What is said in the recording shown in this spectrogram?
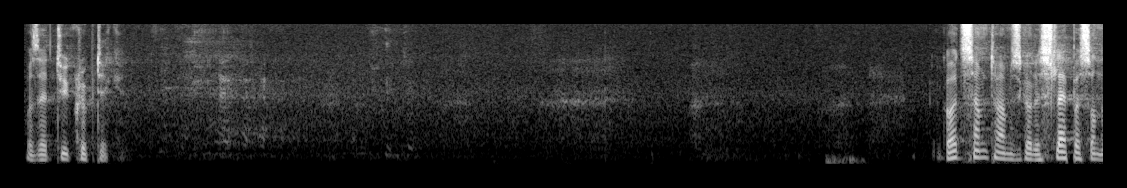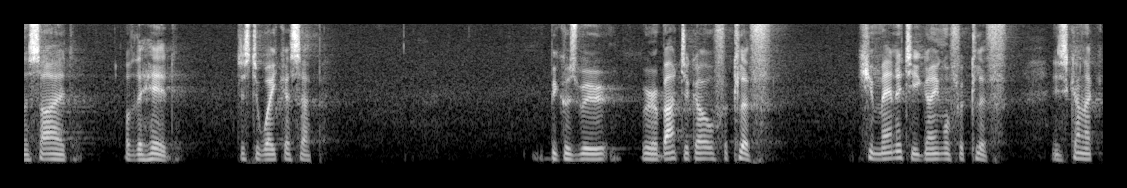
Was that too cryptic? God sometimes has got to slap us on the side of the head just to wake us up. Because we're, we're about to go off a cliff. Humanity going off a cliff. He's kind of like,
